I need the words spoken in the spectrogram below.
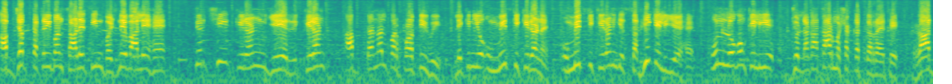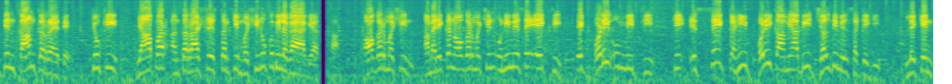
अब जब तकरीबन साढ़े तीन बजने वाले हैं, तिरछी किरण ये किरण अब टनल पर पड़ती हुई। लेकिन ये उम्मीद की किरण है। उम्मीद की किरण ये सभी के लिए है। उन लोगों के लिए जो लगातार मशक्कत कर रहे थे, रात दिन काम कर रहे थे, क्योंकि यहाँ पर अंतर्राष्ट्रीय स्तर की मशीनों को भी लगाया गया था। Auger machine, American auger machine उन्हीं में से एक थी। एक बड़ी उम्मीद थी कि इससे कहीं बड़ी कामयाबी जल्दी मिल सकेगी। लेकिन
